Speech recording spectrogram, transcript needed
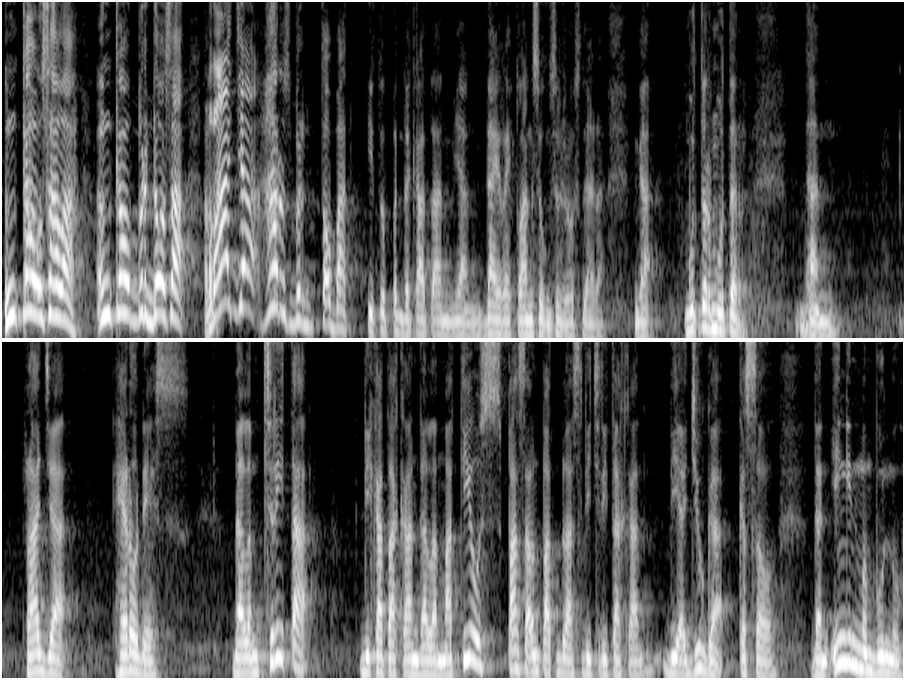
engkau salah, engkau berdosa. Raja harus bertobat itu pendekatan yang direct langsung saudara-saudara. Enggak muter-muter. Dan Raja Herodes dalam cerita dikatakan dalam Matius pasal 14 diceritakan dia juga kesel dan ingin membunuh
